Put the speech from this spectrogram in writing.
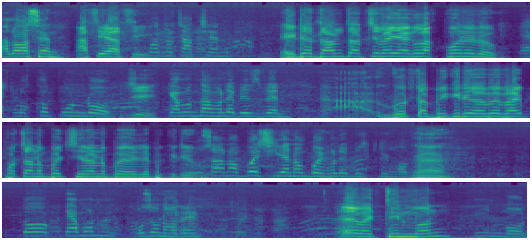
ভালো আছেন? আছি আছি। কত চাচ্ছেন? এইটার দাম চাচ্ছি ভাই এক লাখ পনেরো। এক লক্ষ পনেরো। জি। কেমন দাম হলে বেচবেন? গোটটা বিক্রি হবে ভাই পঁচানব্বই ছিয়ানব্বই হলে বিক্রি হবে। পঁচানব্বই ছিয়ানব্বই হলে বিক্রি হবে। হ্যাঁ। তো কেমন ওজন হবে? এই ভাই তিন মন। তিন মন।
